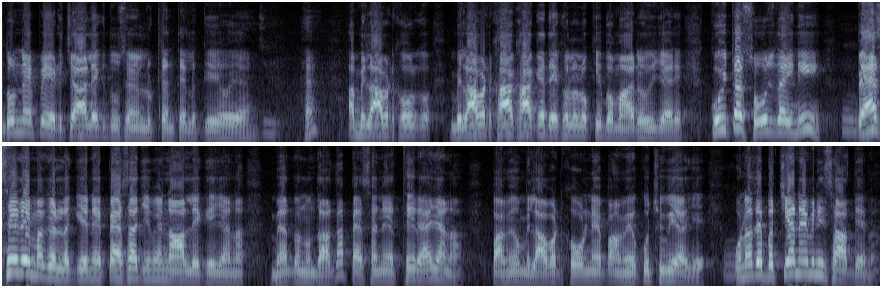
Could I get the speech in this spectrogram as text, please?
ਦੋਨੇ ਭੇਡ ਚਾਲ ਇੱਕ ਦੂਸਰੇ ਨੂੰ ਲੁੱਟਣ ਤੇ ਲੱਗੇ ਹੋਏ ਆ। ਹੈ? ਆ ਮਿਲਾਵਟ ਖੋਰ ਮਿਲਾਵਟ ਖਾ ਖਾ ਕੇ ਦੇਖ ਲਓ ਲੋਕੀ ਬਿਮਾਰ ਹੋਈ ਜਾ ਰਹੇ। ਕੋਈ ਤਾਂ ਸੋਚਦਾ ਹੀ ਨਹੀਂ ਪੈਸੇ ਦੇ ਮਗਰ ਲੱਗੇ ਨੇ ਪੈਸਾ ਜਿਵੇਂ ਨਾਲ ਲੈ ਕੇ ਜਾਣਾ। ਮੈਂ ਤੁਹਾਨੂੰ ਦੱਸਦਾ ਪੈਸਾ ਨੇ ਇੱਥੇ ਰਹਿ ਜਾਣਾ। ਭਾਵੇਂ ਉਹ ਮਿਲਾਵਟ ਖੋਰ ਨੇ ਭਾਵੇਂ ਉਹ ਕੁਝ ਵੀ ਹੈਗੇ। ਉਹਨਾਂ ਦੇ ਬੱਚਿਆਂ ਨੇ ਵੀ ਨਹੀਂ ਸਾਥ ਦੇਣਾ।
